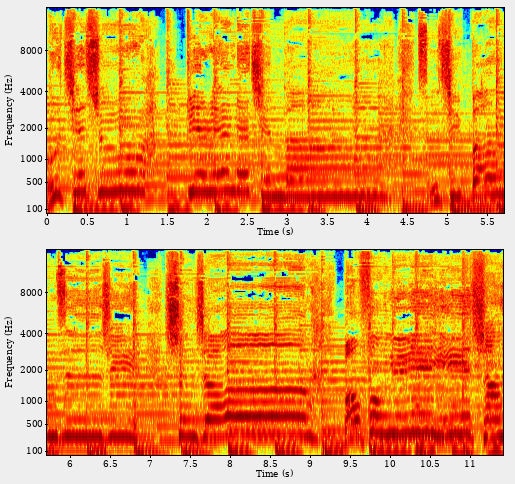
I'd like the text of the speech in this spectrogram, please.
不接触别人的肩膀，自己帮自己生长。暴风雨一场，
